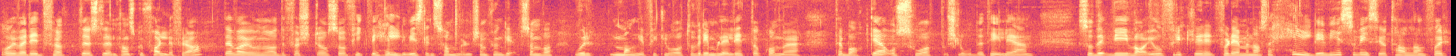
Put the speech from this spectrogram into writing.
Og vi var redd for at studentene skulle falle fra. Det var jo noe av det første. Og så fikk vi heldigvis den sommeren som som var, hvor mange fikk lov til å vrimle litt og komme tilbake. Og så slo det til igjen. Så det, vi var jo fryktelig redd for det. Men altså heldigvis så viser jo tallene for,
